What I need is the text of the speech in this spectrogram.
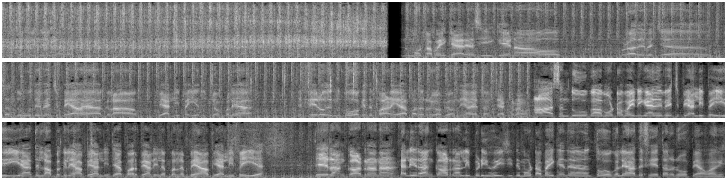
ਉਹ ਕੰਨੇ ਦੇ ਰਿਹਾ ਵਾ ਤੇ ਵਿੱਚ ਰੋ ਨਿਕਲਦੀ ਮੋਟਾ ਭਾਈ ਕਹਿ ਰਿਹਾ ਸੀ ਕਿ ਨਾ ਉਹ ਪੁਰਾ ਦੇ ਵਿੱਚ ਤੰਦੂਰ ਦੇ ਵਿੱਚ ਪਿਆ ਹੋਇਆ ਗਲਾ, ਪਿਆਲੀ ਪਈ ਹੈ ਤੂੰ ਚੁੱਕ ਲਿਆ ਤੇ ਫਿਰ ਉਹਦੇ ਨੂੰ ਧੋ ਕੇ ਤੇ ਪਾਣੀ ਆਪਾਂ ਨੂੰ ਰਿਓ ਪਿਉਂਦੇ ਆ ਤੁਹਾਨੂੰ ਚੈੱਕ ਕਰਾਵਾਂ ਆ ਸੰਦੂਕ ਆ ਮੋਟਾ ਭਾਈ ਨੇ ਕਿਹਾ ਇਹਦੇ ਵਿੱਚ ਪਿਆਲੀ ਪਈ ਹੋਈ ਆ ਤੇ ਲੱਭ ਕੇ ਲਿਆ ਪਿਆਲੀ ਤੇ ਆਪਾਂ ਪਿਆਲੀ ਲੱਭਣ ਲੱਭਿਆ ਆ ਪਿਆਲੀ ਪਈ ਆ ਤੇ ਰੰਗ ਕਾੜਨਾ ਨਾ ਪਹਿਲੀ ਰੰਗ ਕਾੜਨਾ ਲਿਬੜੀ ਹੋਈ ਸੀ ਤੇ ਮੋਟਾ ਭਾਈ ਕਹਿੰਦੇ ਇਹਨਾਂ ਨੂੰ ਧੋ ਕੇ ਲਿਆ ਤੇ ਫੇਰ ਤੁਹਾਨੂੰ ਰੋਹ ਪਿਆਵਾਂਗੇ,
